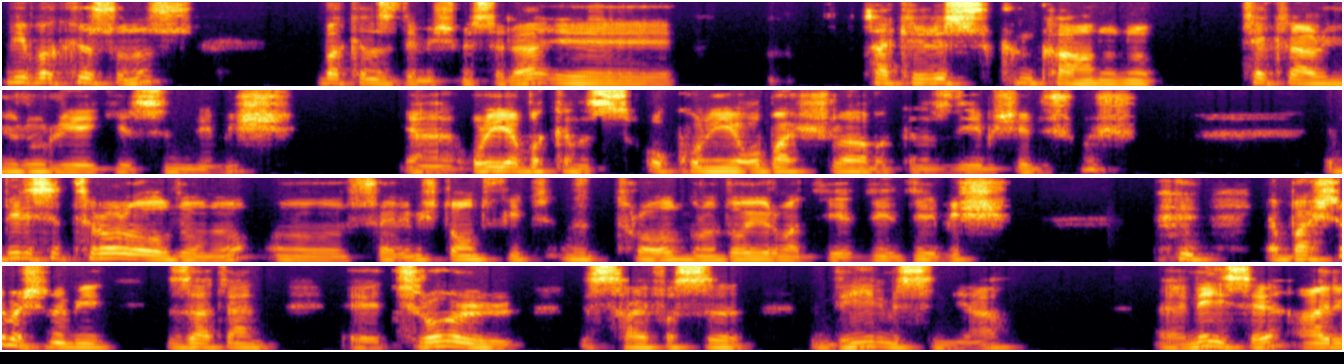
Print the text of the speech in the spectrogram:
bir bakıyorsunuz, bakınız demiş mesela, eee takriri sükun kanunu tekrar yürürlüğe girsin demiş. Yani oraya bakınız, o konuya, o başlığa bakınız diye bir şey düşmüş. Birisi troll olduğunu e, söylemiş. Don't feed the troll, bunu doyurma diye, diye- demiş. Ya başlı başına bir zaten e, troll sayfası değil misin ya? E, neyse ayrı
